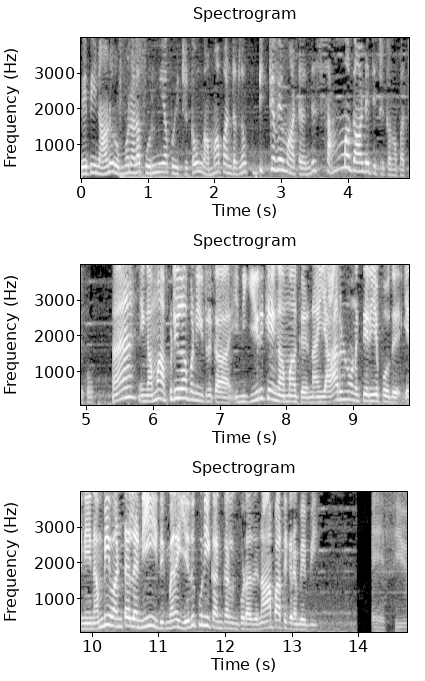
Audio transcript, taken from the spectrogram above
பேபி நானும் ரொம்ப நாளா பொறுமையா போயிட்டு இருக்கேன் உங்க அம்மா பண்றதுல பிடிக்கவே மாட்டேன். வந்து செம்ம காண்டேத்திட்டு இருக்காங்க பாத்துக்கோ எங்க அம்மா அப்படிலாம் பண்ணிட்டு இருக்கா? இன்னைக்கு இருக்கு எங்க அம்மாக்கு. நான் யாருன்னு உனக்கு தெரிய போகுது. என்னை நம்பி வந்துட்டல நீ? இதுக்கு மேல எதுக்கும் நீ கண்காணிக்க கூடாது. நான் பாத்துக்கிறேன் baby A few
